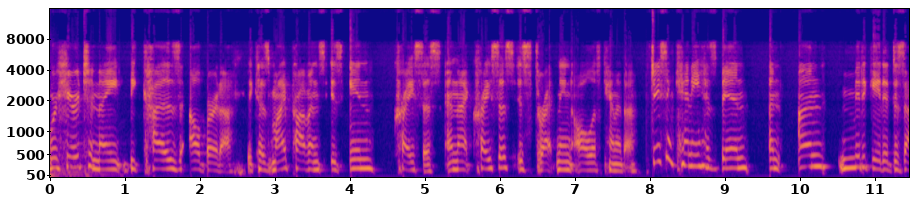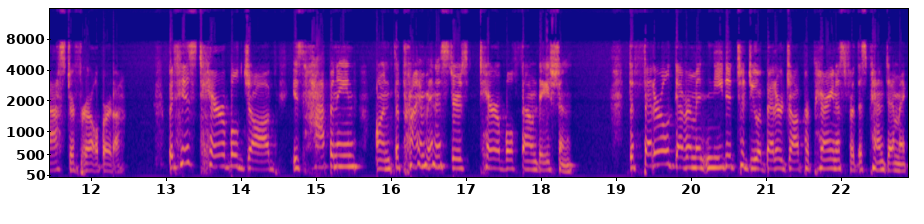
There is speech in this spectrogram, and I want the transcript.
We're here tonight because Alberta, because my province is in crisis, and that crisis is threatening all of Canada. Jason Kenney has been an unmitigated disaster for Alberta. But his terrible job is happening on the Prime Minister's terrible foundation. The federal government needed to do a better job preparing us for this pandemic,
